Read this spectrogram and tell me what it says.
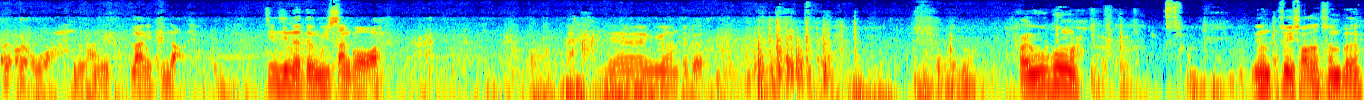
哎哎哇，浪也浪也挺大的，静静的等鱼上钩啊。今天用这个海蜈蚣啊，用最少的成本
